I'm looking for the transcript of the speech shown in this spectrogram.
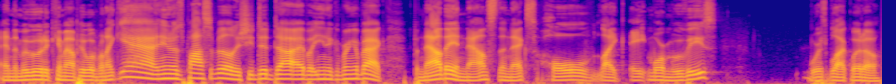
And the movie would have come out. People would have been like, yeah, you know, it's a possibility. She did die, but, you know, you can bring her back. But now they announced the next whole, like, eight more movies. Where's Black Widow?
